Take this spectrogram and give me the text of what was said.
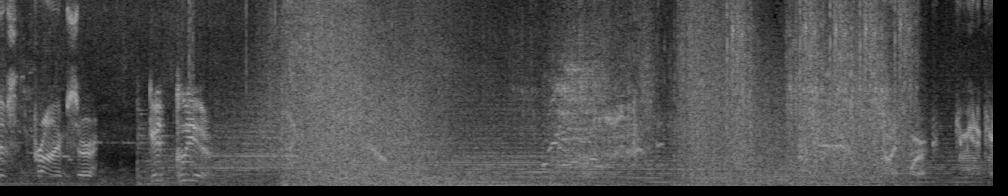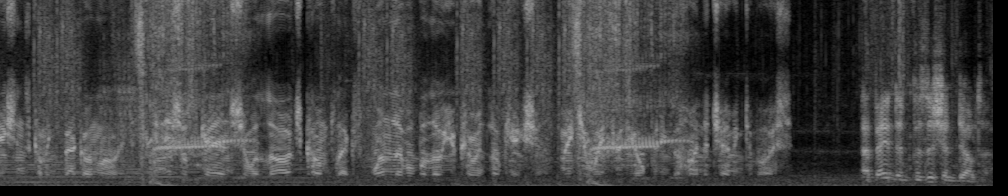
Explosives, prime, sir. Get clear! Nice work. Communications coming back online. Initial scans show a large complex one level below your current location. Make your way through the opening behind the jamming device. Abandon position, Delta.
